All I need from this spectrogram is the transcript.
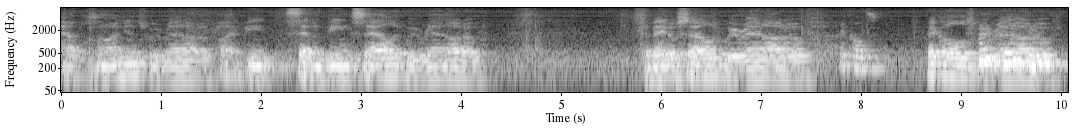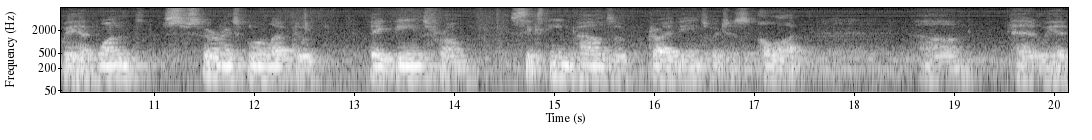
apples and onions, we ran out of five bean, seven bean salad, we ran out of tomato salad, we ran out of Pickles. pickles, we ran out of, we had one serving spoon left of baked beans from sixteen pounds of dry beans, which is a lot. Um, And we had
